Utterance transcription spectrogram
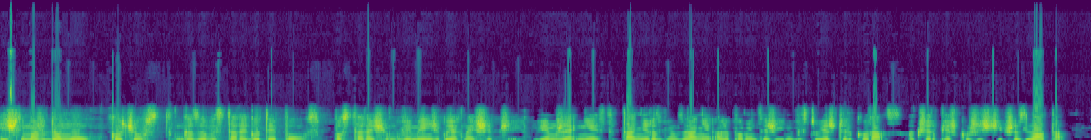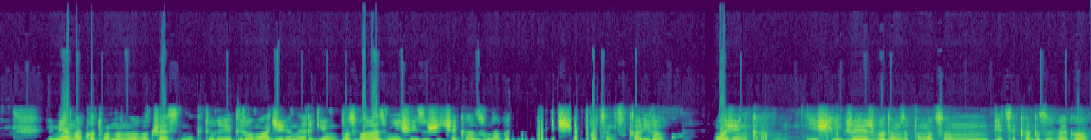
Jeśli masz w domu kocioł gazowy starego typu, postaraj się wymienić go jak najszybciej. Wiem, że nie jest to tanie rozwiązanie, ale pamiętaj, że inwestujesz tylko raz, a czerpiesz korzyści przez lata. Wymiana kotła na nowoczesny, który gromadzi energię, pozwala zmniejszyć zużycie gazu nawet o 20% w skali roku. Łazienka. Jeśli grzejesz wodę za pomocą piecyka gazowego,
